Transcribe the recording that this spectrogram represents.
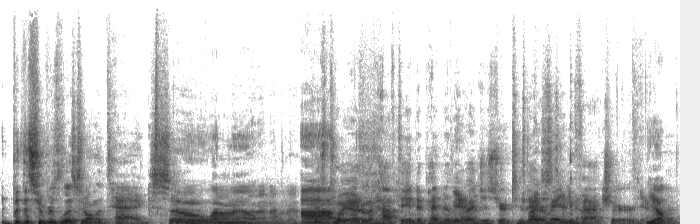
but the Supra's listed on the tag, so I don't know. I don't know. Because Um, Toyota would have to independently yeah. register it to their just didn't know. manufacturer. Yeah. Yep.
